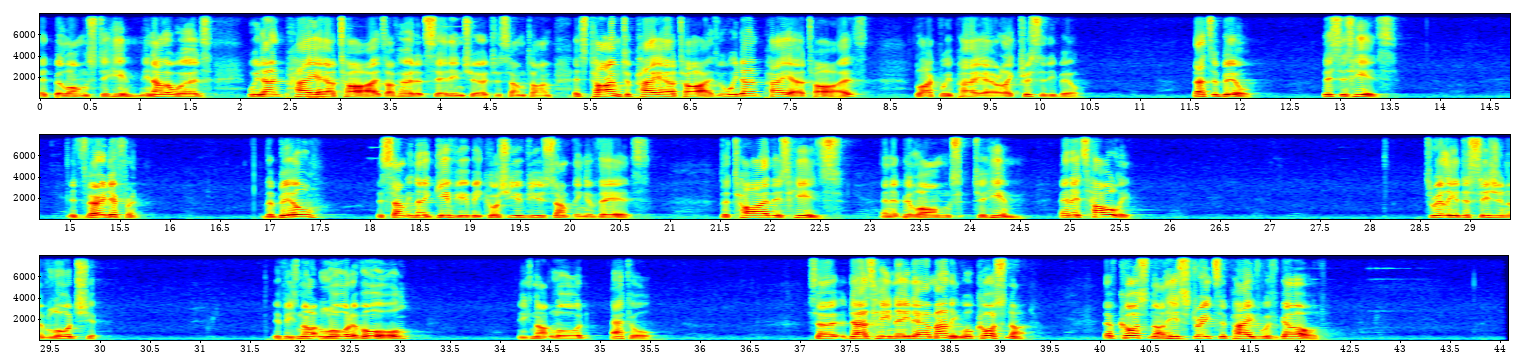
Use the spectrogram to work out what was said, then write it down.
It belongs to Him. In other words, we don't pay our tithes. I've heard it said in churches sometimes, it's time to pay our tithes. Well, we don't pay our tithes like we pay our electricity bill. That's a bill. This is His. It's very different. The bill is something they give you because you've used something of theirs. The tithe is His and it belongs to Him and it's holy. It's really a decision of lordship. If He's not Lord of all, He's not Lord at all. So, does He need our money? Well, of course not. Of course not. His streets are paved with gold.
